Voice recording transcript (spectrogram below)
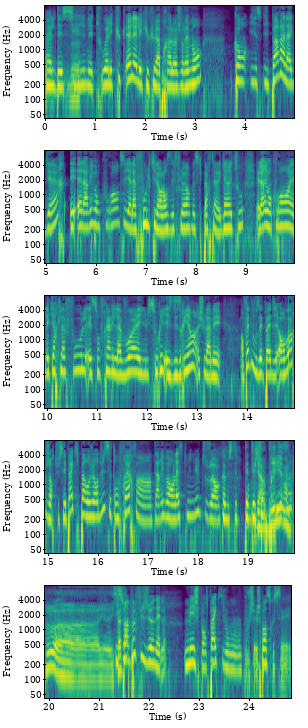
Elle dessine et tout. Elle est cuc- elle, elle est cuculapraloche vraiment. Quand il, il part à la guerre et elle arrive en courant, tu sais, il y a la foule qui leur lance des fleurs parce qu'ils partent à la guerre et tout. Elle arrive en courant, elle écarte la foule et son frère il la voit et il lui sourit et ils se disent rien. Et je suis là, mais en fait vous vous êtes pas dit au revoir, genre tu sais pas qui part aujourd'hui, c'est ton frère. Enfin, t'arrives en last minute, genre comme si t'étais surprise. délire un peu euh, ils Ils sont un peu fusionnels, mais je pense pas qu'ils vont coucher. Je pense que c'est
